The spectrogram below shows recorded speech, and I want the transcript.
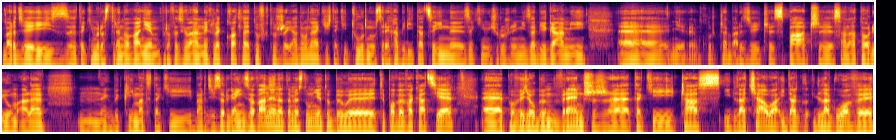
bardziej z takim roztrenowaniem profesjonalnych lekkoatletów, którzy jadą na jakiś taki turnus rehabilitacyjny z jakimiś różnymi zabiegami. E, nie wiem, kurczę, bardziej czy spa, czy sanatorium, ale mm, jakby klimat taki bardziej zorganizowany. Natomiast u mnie to były typowe wakacje. E, powiedział powiedziałbym wręcz, że taki czas i dla ciała, i dla, i dla głowy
